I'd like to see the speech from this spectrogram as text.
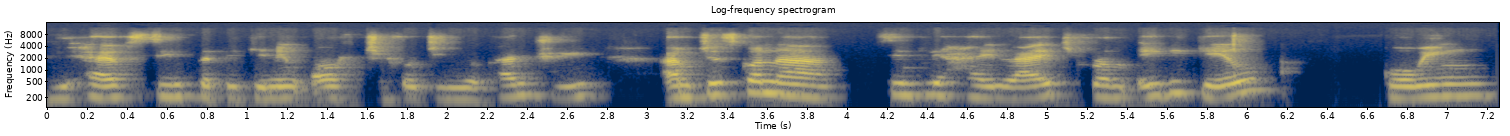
you have since the beginning of G4G in your country, I'm just gonna simply highlight from Abigail going.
